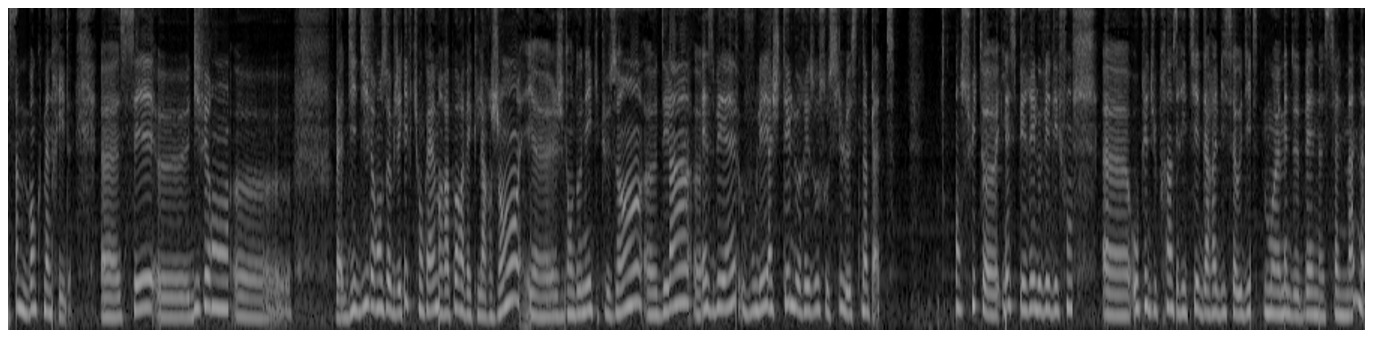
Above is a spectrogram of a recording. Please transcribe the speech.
Sam Bankman-Fried. C'est différents différents objectifs qui ont quand même un rapport avec l'argent. Je vais en donner quelques-uns. déjà, SBF voulait acheter le réseau social le Snapchat Ensuite, euh, il espérait lever des fonds euh, auprès du prince héritier d'Arabie Saoudite, Mohamed Ben Salman,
